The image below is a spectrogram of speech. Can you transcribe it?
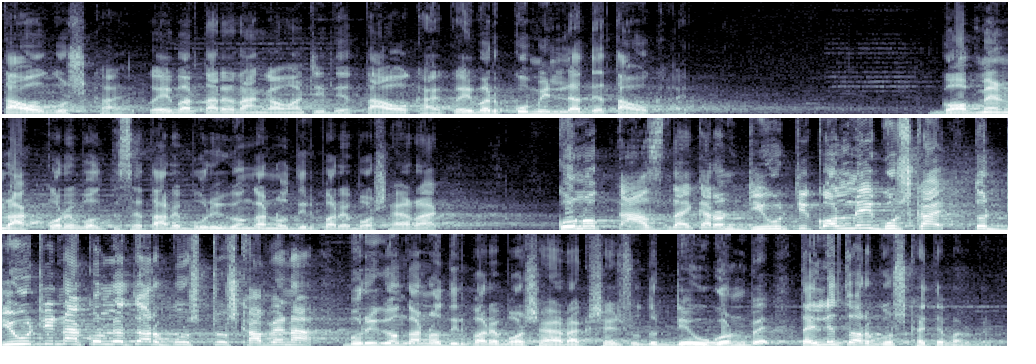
তাও গোস খায়। কয় এবার তারে রাঙ্গামাটি দে, তাও খায়। কয় এবার কুমিল্লা দে, তাও খায়। গভর্নমেন্ট রাগ করে বলতেছে, তারে বুড়িগঙ্গা নদীর পারে বসায় রাখ। কোনো কাজ নাই, কারণ ডিউটি করলেই ঘুষ খায়। তো ডিউটি না করলে তো আর ঘুষ টুস খাবে না। বুড়িগঙ্গা নদীর পারে বসায় রাখ, সে শুধু ডেউ গনবে তাইলে তো আর ঘুষ খাইতে পারবে না।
